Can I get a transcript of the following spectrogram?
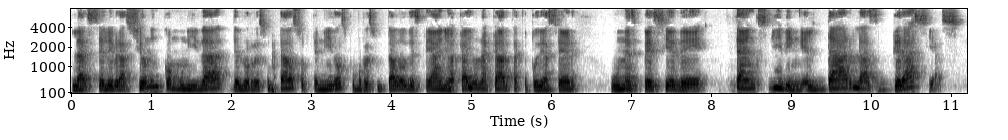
la celebración en comunidad de los resultados obtenidos como resultado de este año. Acá hay una carta que podría ser una especie de thanksgiving, el dar las gracias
